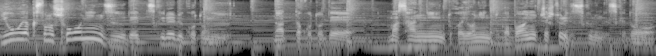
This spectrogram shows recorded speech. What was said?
ようやくその少人数で作れることになったことでまあ3人とか4人とか場合によっちゃ1人で作るんですけど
